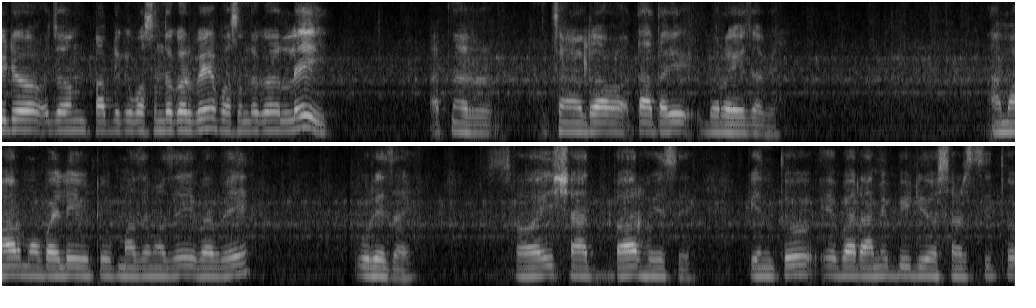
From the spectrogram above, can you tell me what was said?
ভিডিও যখন পাবলিকে পছন্দ করবে, পছন্দ করলেই আপনার চ্যানেলটা তাড়াতাড়ি বড় হয়ে যাবে। আমার মোবাইলে ইউটিউব মাঝে মাঝে এভাবে উড়ে যায়। ছয় সাতবার হয়েছে। কিন্তু এবার আমি ভিডিও ছাড়ছি তো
